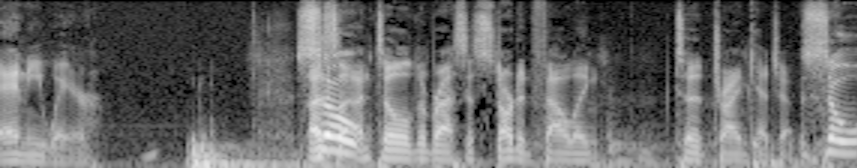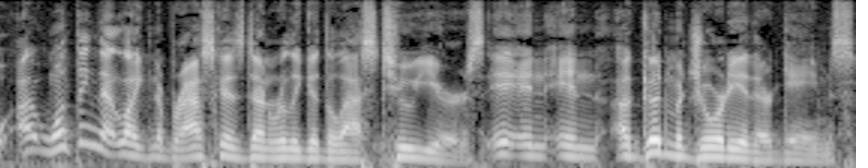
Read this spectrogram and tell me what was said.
anywhere. That's So, until Nebraska started fouling to try and catch up. so uh, one thing that like Nebraska has done really good the last two years in in a good majority of their games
